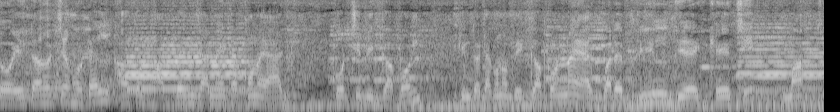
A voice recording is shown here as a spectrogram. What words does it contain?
তো এটা হচ্ছে হোটেল হয়তো ভাববেন যে আমি এটা কোনো অ্যাড করছি বিজ্ঞাপন কিন্তু এটা কোনো বিজ্ঞাপন নয় একবারে বিল দিয়ে খেয়েছি মাত্র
